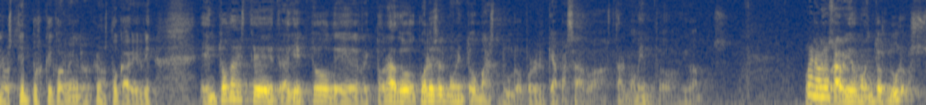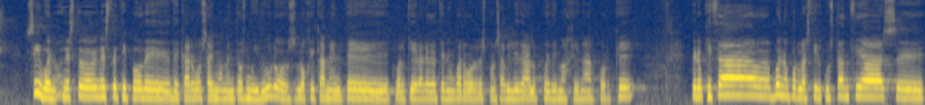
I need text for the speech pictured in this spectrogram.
los tiempos que corren, en los que nos toca vivir. En todo este trayecto de rectorado, ¿cuál es el momento más duro por el que ha pasado hasta el momento, digamos? Porque bueno, habrá habido momentos duros. Sí, bueno, en, esto, en este tipo de, cargos hay momentos muy duros. Lógicamente, cualquiera que haya tenido un cargo de responsabilidad lo puede imaginar por qué. Pero quizá, bueno, por las circunstancias, eh,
